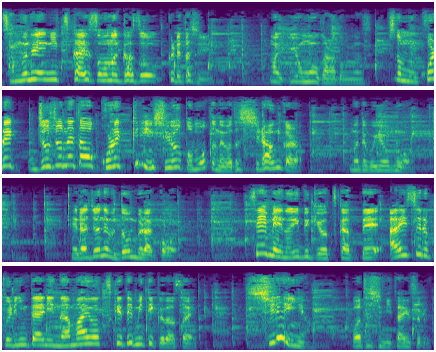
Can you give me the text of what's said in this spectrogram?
サムネに使えそうな画像くれたし、まあ、読もうかなと思います。ちょっともうこれ、ジョジョネタはこれっきりにしようと思ったのよ。私知らんから。まあでも読むわ。え、ラジオネームドンブラコ。生命の息吹を使って、愛するプリンターに名前を付けてみてください。試練やん。私に対する。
